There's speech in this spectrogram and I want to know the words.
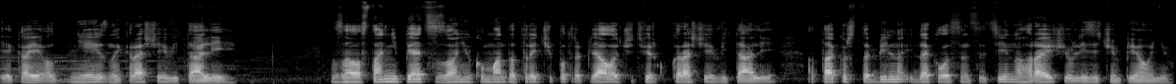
яка є однією з найкращих в Італії. За останні 5 сезонів команда тричі потрапляла в четвірку кращих в Італії, а також стабільно і деколи сенсаційно граючи в лізі чемпіонів.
